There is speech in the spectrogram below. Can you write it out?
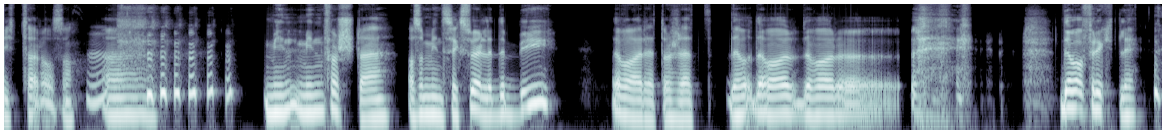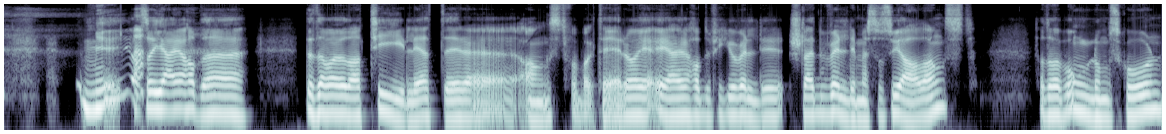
nytt her, altså. Mm. Eh, min, min første Altså, min seksuelle debut, det var rett og slett Det, det var Det var øh, Det var fryktelig. Min, altså, jeg hadde Dette var jo da tidlig etter eh, angst for bakterier, og jeg, jeg hadde, fikk jo veldig Sleit veldig med sosial angst. Så det var på ungdomsskolen.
